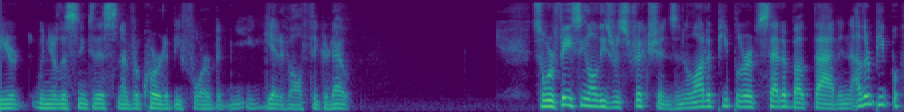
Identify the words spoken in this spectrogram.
you're when you're listening to this, and I've recorded it before, but you get it all figured out. So we're facing all these restrictions, and a lot of people are upset about that. And other people,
